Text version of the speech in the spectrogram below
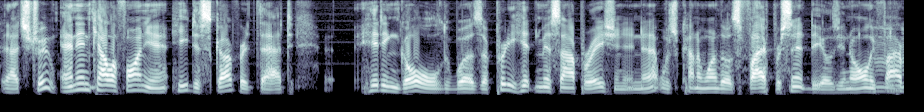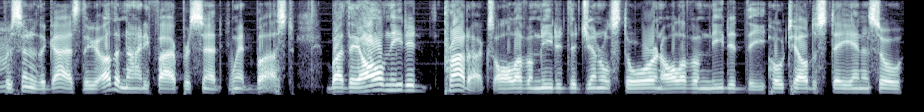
That's true. And in California, he discovered that hitting gold was a pretty hit and miss operation, and that was kind of one of those five percent deals. You know, only 5 mm-hmm. percent of the guys, the other ninety five percent went bust. But they all needed products. All of them needed the general store, and all of them needed the hotel to stay in. And so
